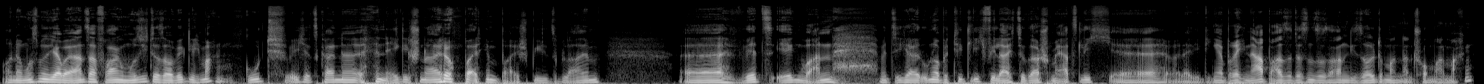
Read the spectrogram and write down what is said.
Und da muss man sich aber ernsthaft fragen, muss ich das auch wirklich machen? Gut, will ich jetzt keine Nägel schneide, um bei dem Beispiel zu bleiben, äh, wird es irgendwann mit Sicherheit unappetitlich, vielleicht sogar schmerzlich äh, oder die Dinger brechen ab. Also das sind so Sachen, die sollte man dann schon mal machen.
